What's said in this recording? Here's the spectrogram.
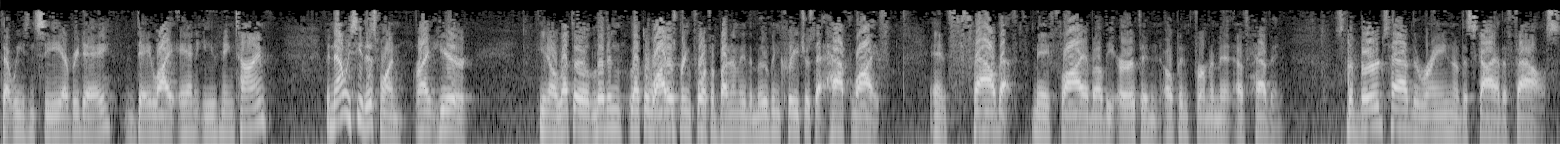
that we can see every day, daylight and evening time. But now we see this one right here. You know, let the living, let the waters bring forth abundantly the moving creatures that have life and fowl that may fly above the earth in open firmament of heaven. So the birds have the reign of the sky of the fowls.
